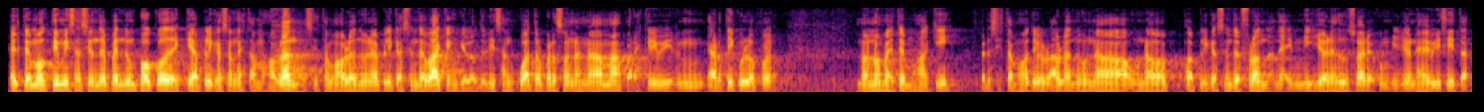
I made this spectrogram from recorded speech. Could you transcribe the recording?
el tema optimización depende un poco de qué aplicación estamos hablando. Si estamos hablando de una aplicación de backend que la utilizan cuatro personas nada más para escribir artículos, pues no nos metemos aquí. Pero si estamos hablando de una, una, aplicación de front donde hay millones de usuarios con millones de visitas,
